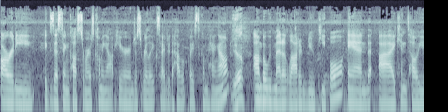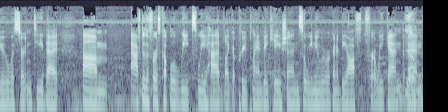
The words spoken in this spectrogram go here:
already existing customers coming out here and just really excited to have a place to come hang out. Yeah. Um, but we've met a lot of new people, and I can tell you with certainty that um, after the first couple of weeks, we had like a pre planned vacation, so we knew we were going to be off for a weekend. Yeah. And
